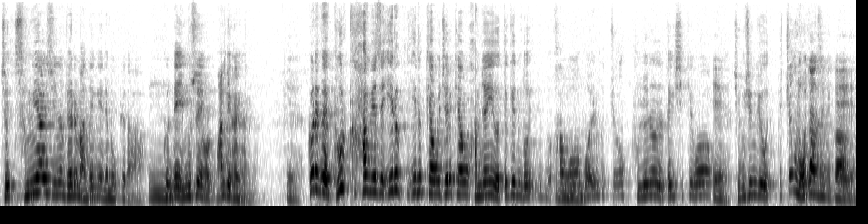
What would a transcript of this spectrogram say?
저- 승리할 수 있는 배를 만드는 게 내 목표다. 음. 그내 임무 수행을 완벽하게 하는 거야. 예. 그런데 그렇게 하기 위해서 이렇게, 이렇게 하고 저렇게 하고 감정이 어떻게 노, 노- 하고 뭐 이런 거쭉 훈련을 어떻게 시키고 음. 예. 정신교육 쭉 나오지 않습니까? 예, 예.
